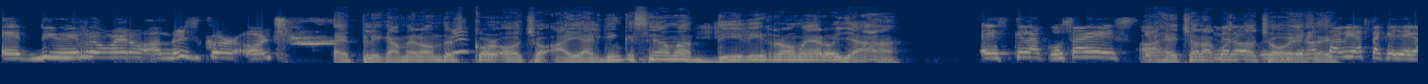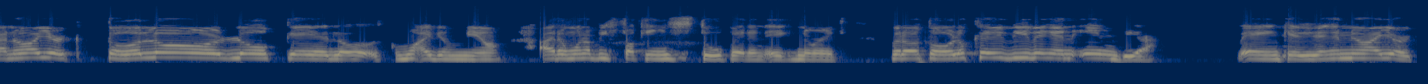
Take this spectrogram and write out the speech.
es Didi Romero underscore 8. Explícame el underscore 8. ¿Hay alguien que se llama Didi Romero ya? Es que la cosa es que Has hecho la cuenta lo- ocho Yo no veces. sabía hasta que llegué a Nueva York todo lo, lo que, lo, como, ay Dios mío, I don't want to be fucking stupid and ignorant, pero todos los que viven en India, en que viven en Nueva York,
